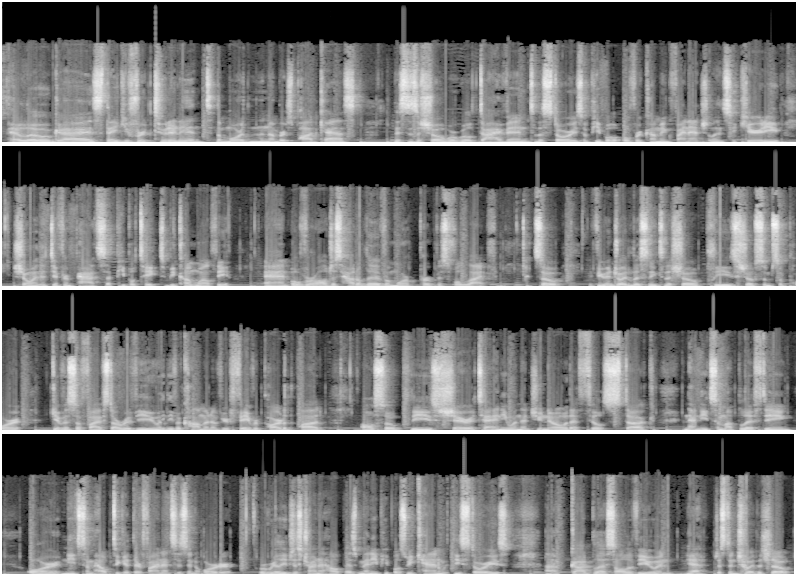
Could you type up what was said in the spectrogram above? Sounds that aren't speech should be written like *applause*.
hello, guys. Thank you for tuning in to the More Than the Numbers podcast. This is a show where we'll dive into the stories of people overcoming financial insecurity, showing the different paths that people take to become wealthy, and overall just how to live a more purposeful life. So, if you enjoyed listening to the show, please show some support, give us a five star review, and leave a comment of your favorite part of the pod. Also, please share it to anyone that you know that feels stuck and that needs some uplifting or needs some help to get their finances in order. We're really just trying to help as many people as we can with these stories. Uh, God bless all of you, and yeah, just *laughs* enjoy the show.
